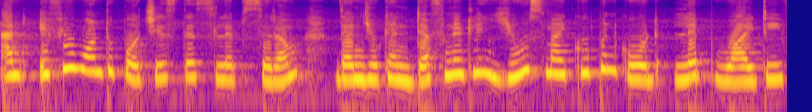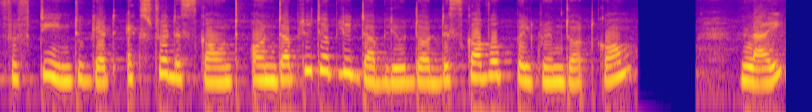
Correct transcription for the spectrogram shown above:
and if you want to purchase this lip serum then you can definitely use my coupon code LIPYT15 to get extra discount on www.discoverpilgrim.com. Like,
